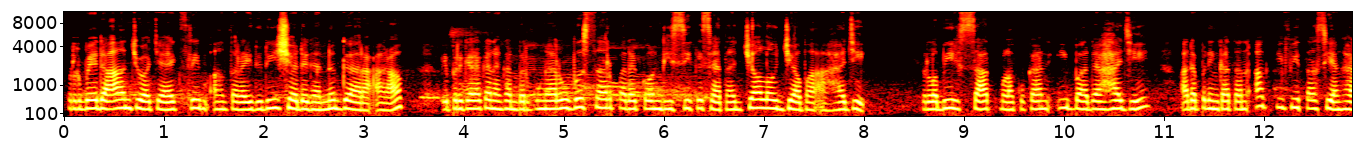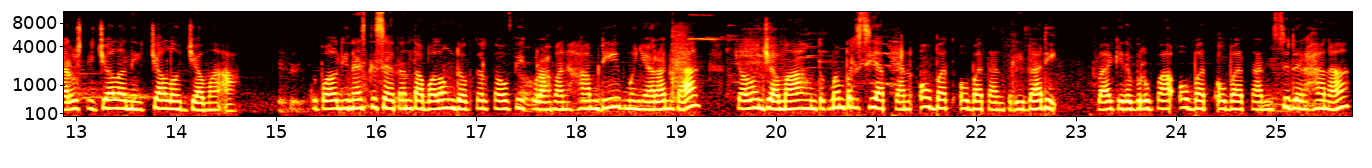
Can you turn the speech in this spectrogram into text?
Perbedaan cuaca ekstrim antara Indonesia dengan negara Arab diperkirakan akan berpengaruh besar pada kondisi kesehatan calon jamaah haji. Terlebih saat melakukan ibadah haji, ada peningkatan aktivitas yang harus dijalani calon jamaah. Kepala Dinas Kesehatan Tabalong Dr. Taufik Rahman Hamdi menyarankan calon jamaah untuk mempersiapkan obat-obatan pribadi baik itu berupa obat-obatan sederhana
